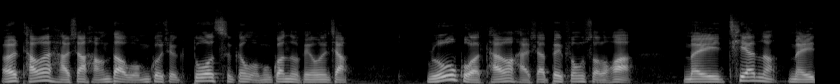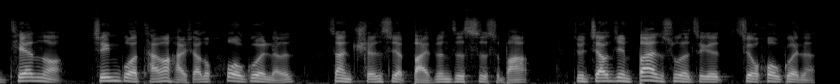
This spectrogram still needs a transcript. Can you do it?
而台湾海峡航道，我们过去多次跟我们观众朋友们讲，如果台湾海峡被封锁的话。每天呢，每天呢，经过台湾海峡的货柜人占全世界百分之四十八，就将近半数的这个这个货柜呢，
